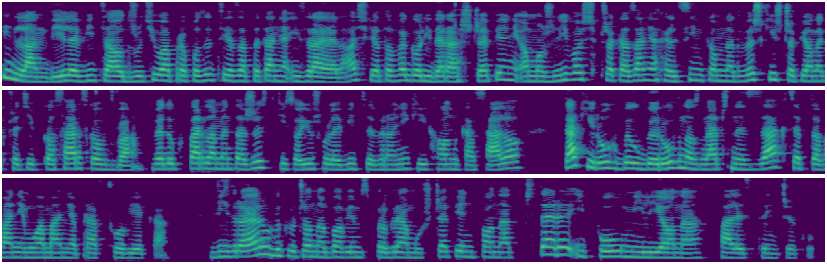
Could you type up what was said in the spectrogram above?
Finlandii lewica odrzuciła propozycję zapytania Izraela, światowego lidera szczepień, o możliwość przekazania Helsinkom nadwyżki szczepionek przeciwko SARS-CoV-2. Według parlamentarzystki Sojuszu Lewicy Weroniki Honka-Salo Taki ruch byłby równoznaczny z zaakceptowaniem łamania praw człowieka. W Izraelu wykluczono bowiem z programu szczepień ponad 4,5 miliona Palestyńczyków.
